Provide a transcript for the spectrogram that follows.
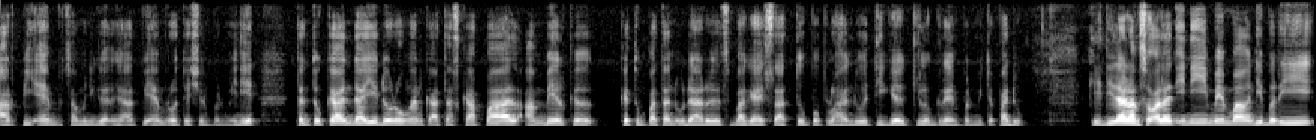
RPM sama juga dengan RPM rotation per minit tentukan daya dorongan ke atas kapal ambil ke ketumpatan udara sebagai 1.23 kg per meter padu Okay, di dalam soalan ini memang diberi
